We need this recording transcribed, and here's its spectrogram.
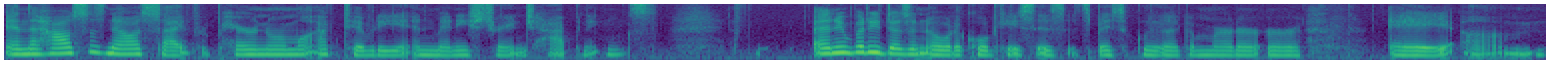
and the house is now a site for paranormal activity and many strange happenings. If anybody doesn't know what a cold case is, it's basically like a murder or a um,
